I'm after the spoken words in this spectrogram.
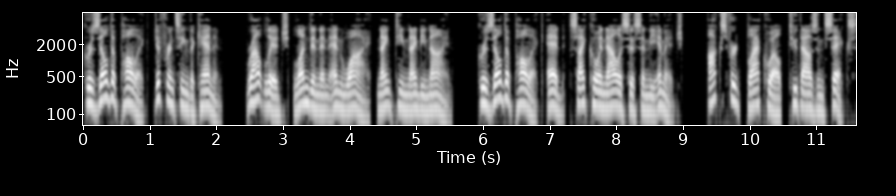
Griselda Pollock differencing the canon. Routledge London and NY 1999 Griselda Pollock ed. Psychoanalysis and the Image. Oxford Blackwell 2006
